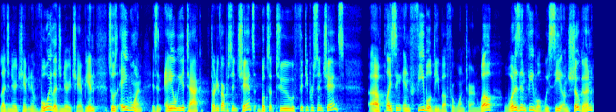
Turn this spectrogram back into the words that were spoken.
legendary champion, a void legendary champion. So his A1 is an AoE attack, 35% chance, books up to 50% chance of placing Enfeeble debuff for one turn. Well, what is Enfeeble? We see it on Shogun,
